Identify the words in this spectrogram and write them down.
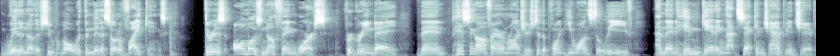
win another Super Bowl with the Minnesota Vikings. There is almost nothing worse for Green Bay than pissing off Aaron Rodgers to the point he wants to leave, and then him getting that second championship,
